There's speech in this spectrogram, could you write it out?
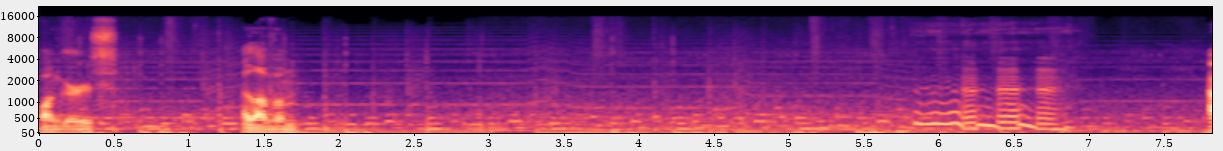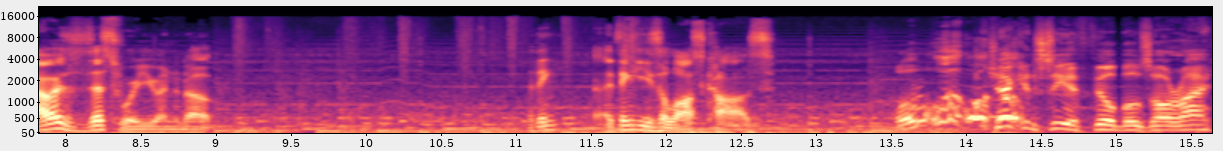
Bungers. I love them. How is this where you ended up? I think I think he's a lost cause. What, what, what, Check and see if Filbo's all right.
